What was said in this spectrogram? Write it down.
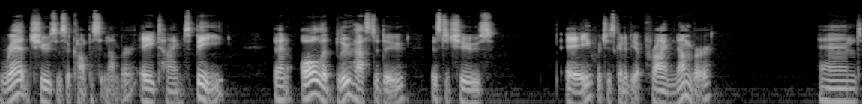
red chooses a composite number, a times b, then all that blue has to do is to choose a, which is going to be a prime number, and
